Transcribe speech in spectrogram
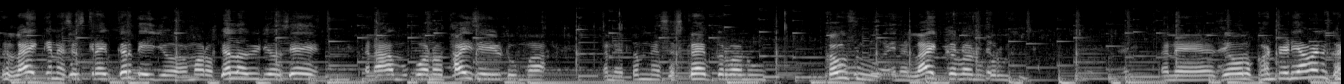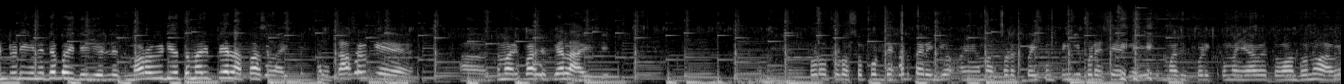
તો લાઈક અને સબસ્ક્રાઇબ કરી દેજો. અમારો પહેલો વીડિયો છે, અને આ મૂકવાનો થાય છે યુટ્યુબમાં. અને તમને સબસ્ક્રાઇબ કરવાનું કહું છું, અને લાઈક કરવાનું કરું છું. અને જે ઓલો ઘંટડી આવે ને ઘંટડી એને દબાઈ દેજો એટલે મારો વીડિયો તમારી પહેલા પાછળ આવી અને પાછળ કે તમારી પાસે પહેલા આવી છે થોડો થોડો સપોર્ટ દેખાડતા રહેજો. અહીં અમારે થોડોક પૈસા તંગી પડે છે એટલે યુટ્યુબમાંથી થોડીક કમાઈ આવે તો વાંધો ન આવે.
